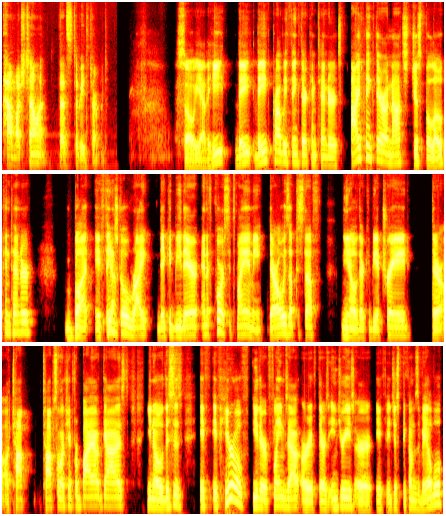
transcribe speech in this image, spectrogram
How much talent? That's to be determined. So yeah, the Heat they they probably think they're contenders. I think they're a notch just below contender. But if things go right, they could be there. And of course, it's Miami. They're always up to stuff. You know, there could be a trade. They're a top top selection for buyout guys. You know, this is if if Herro either flames out or if there's injuries or if it just becomes available,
